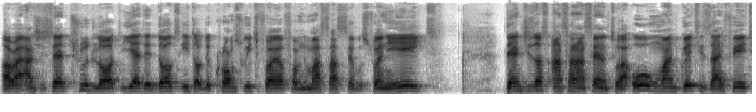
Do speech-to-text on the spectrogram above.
All right. And she said, True Lord, yet the dogs eat of the crumbs which fell from the master's table. 28. Then Jesus answered and said unto her, O woman, great is thy faith.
